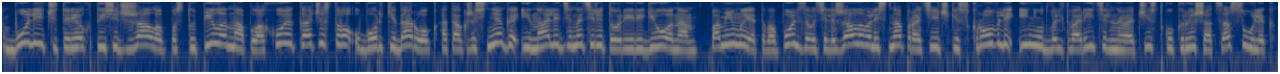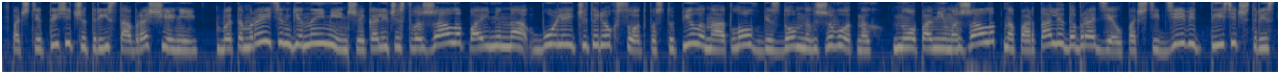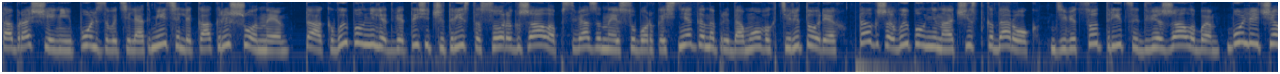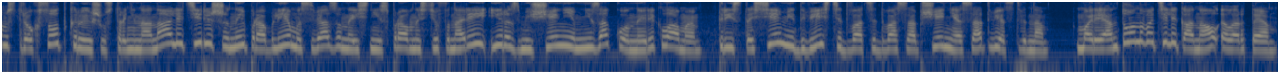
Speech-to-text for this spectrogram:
Более 4 тысяч жалоб поступило на плохое качество уборки дорог, а также снега и наледи на территории региона. Помимо этого, пользователи жаловались на протечки с кровли и неудовлетворительную очистку крыш от сосулек – почти 1300 обращений. В этом рейтинге наименьшее количество жалоб, а именно более 400 поступило на отлов бездомных животных. Но помимо жалоб на портале «Добродел» почти 9300 обращений пользователи отметили как решенные. Так, выполнили 2000 1340 жалоб, связанные с уборкой снега на придомовых территориях. Также выполнена очистка дорог. 932 жалобы. Более чем с 300 крыш устранена наледь и решены проблемы, связанные с неисправностью фонарей и размещением незаконной рекламы. 307 и 222 сообщения соответственно. Мария Антонова, телеканал ЛРТ.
